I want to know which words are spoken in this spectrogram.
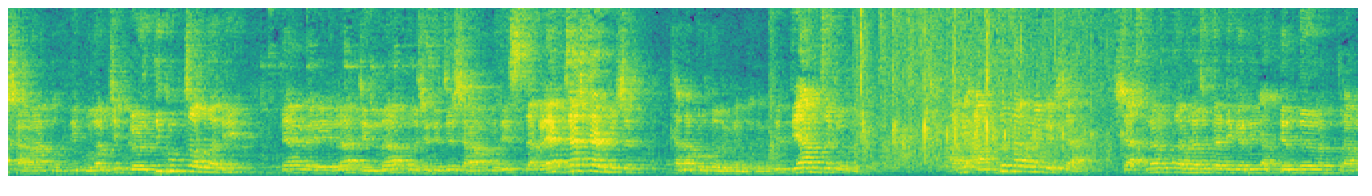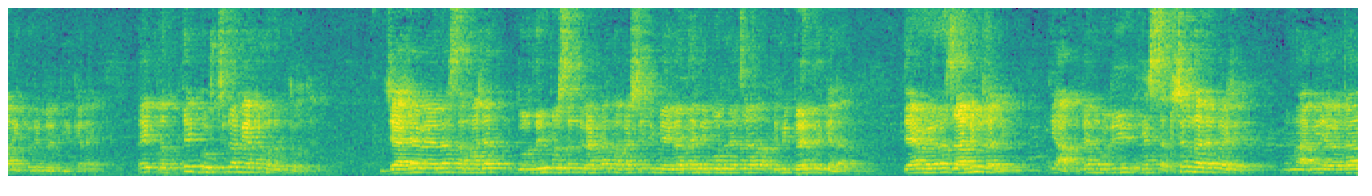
शाळांमधली मुलांची गळती खूप चालू झाली त्या वेळेला जिल्हा परिषदेच्या शाळांमध्ये सगळ्यात जास्त ऍडमिशन खानापूर तालुक्यामध्ये होते. ते आमचं करत होतं. आणि आमचं चालवण्यापेक्षा शासनाचं चालवण्याचा त्या ठिकाणी अत्यंत प्रामाणिकपणे प्रयत्न केलाय. तर प्रत्येक गोष्टीला आम्ही यांना मदत करतो ज्या ज्या वेळेला समाजात दुर्दैवी प्रसंग घडला मगाशी मेघाताईने बोलण्याचा त्यांनी प्रयत्न केला त्यावेळेला जाणीव झाली की आपल्या मुली ह्या सक्षम झाल्या पाहिजेत. म्हणून आम्ही यावेळेला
